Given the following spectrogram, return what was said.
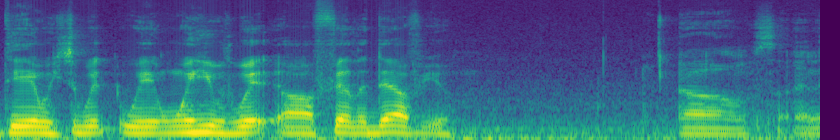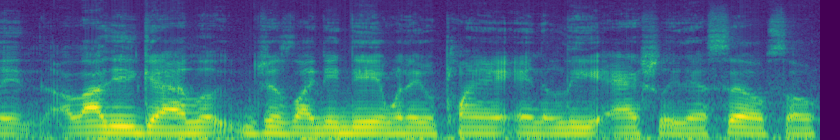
did with, with, when he was with uh, Philadelphia. Um, so, and they, a lot of these guys look just like they did when they were playing in the league actually themselves. So,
